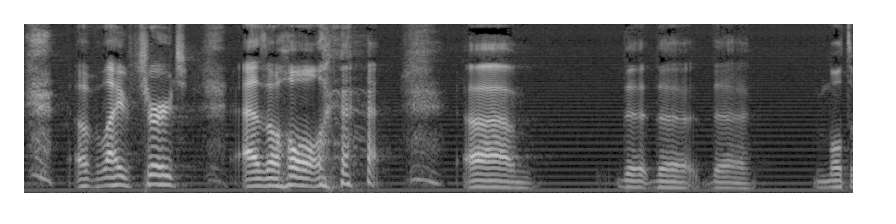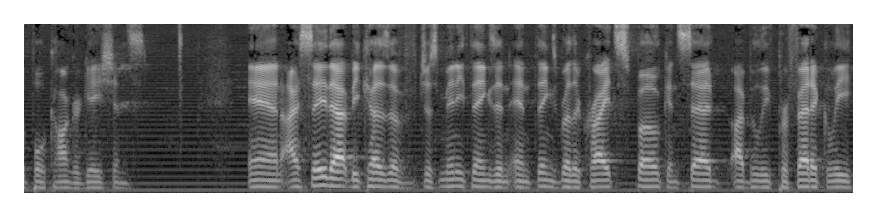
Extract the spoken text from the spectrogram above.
of Life Church as a whole. um, the the the multiple congregations. And I say that because of just many things and, and things Brother Kreitz spoke and said, I believe prophetically,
